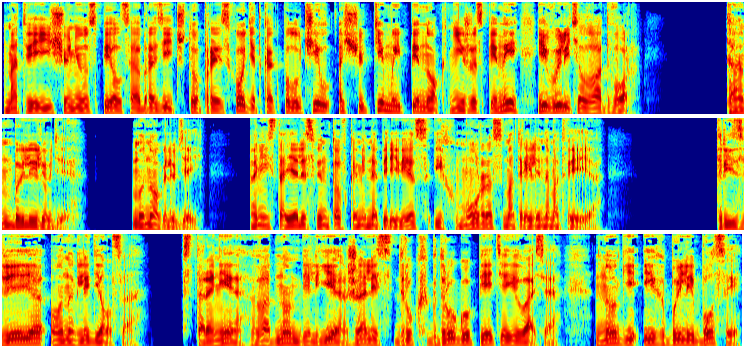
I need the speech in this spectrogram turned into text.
Матвей еще не успел сообразить, что происходит, как получил ощутимый пинок ниже спины и вылетел во двор. Там были люди. Много людей. Они стояли с винтовками наперевес и хмуро смотрели на Матвея. Трезвея он огляделся. В стороне, в одном белье, жались друг к другу Петя и Вася. Ноги их были босы,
